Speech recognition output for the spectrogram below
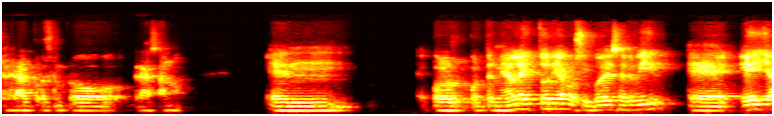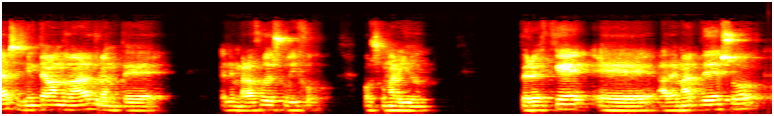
generar, por ejemplo, grasa, ¿no? En, por, terminar la historia, por si puede servir, eh, ella se siente abandonada durante el embarazo de su hijo por su marido. Pero es que, eh, además de eso,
